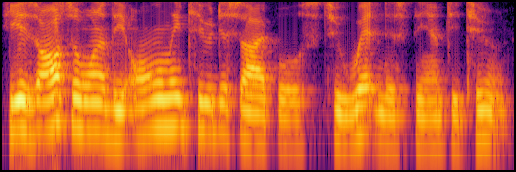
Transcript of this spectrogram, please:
He is also one of the only two disciples to witness the empty tomb.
